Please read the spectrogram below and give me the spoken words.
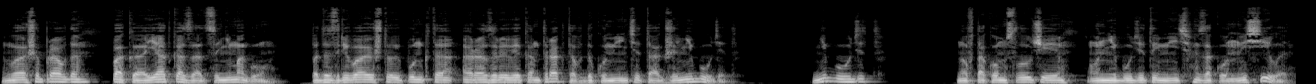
«Ваша правда. Пока я отказаться не могу. Подозреваю, что и пункта о разрыве контракта в документе также не будет». «Не будет. Но в таком случае он не будет иметь законной силы».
